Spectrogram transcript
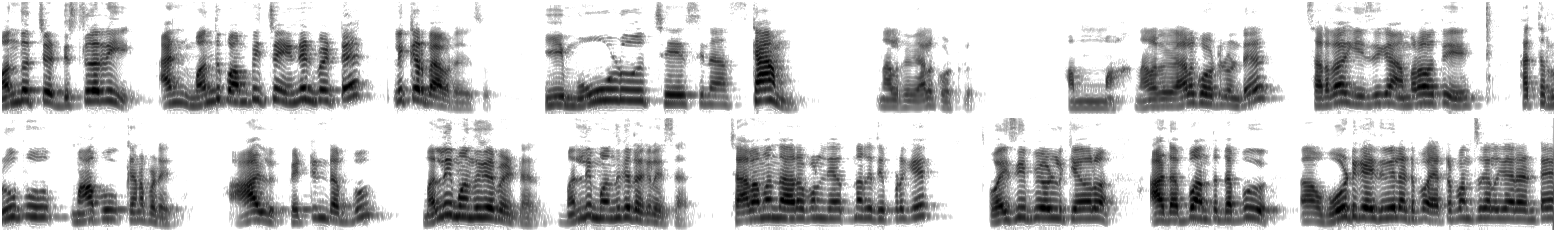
మందు వచ్చే డిస్టిలరీ అండ్ మందు పంపించే ఇండియన్ పెట్టే లిక్కర్ బ్యావరేజెస్. ఈ మూడు చేసిన స్కామ్ నలభై వేల కోట్లు. అమ్మ నలభై వేల కోట్లు ఉంటే సరదాగా ఈజీగా అమరావతి కత్త రూపు మాపు కనపడేది. వాళ్ళు పెట్టిన డబ్బు మళ్ళీ మందుగా పెట్టారు. మళ్ళీ మందుగా తగిలేశారు. చాలామంది ఆరోపణలు చేస్తున్నారు కదా ఇప్పటికే. వైసీపీ వాళ్ళు కేవలం ఆ డబ్బు అంత డబ్బు ఓటుకి ఐదు వేలు ఎట్ట ఎట్ట పంచగలిగారంటే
